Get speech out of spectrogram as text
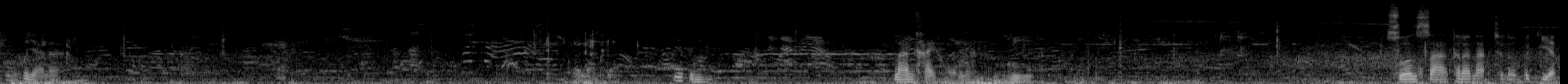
โอ้พญานาคเราลองดูนี่เป็นร้านขายของนะมี สวนสาธารณะเฉลิมพระเกียรติ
